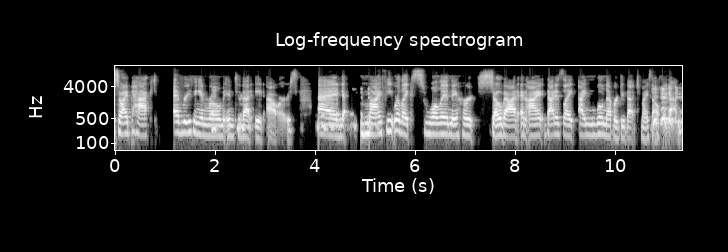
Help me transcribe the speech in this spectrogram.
so I packed everything in Rome into that eight hours. And my feet were like swollen. They hurt so bad. And I, that is like, I will never do that to myself again.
